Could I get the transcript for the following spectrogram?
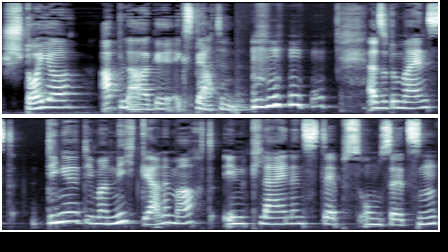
Steuerablage-Expertin. Also du meinst, Dinge, die man nicht gerne macht, in kleinen Steps umsetzen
